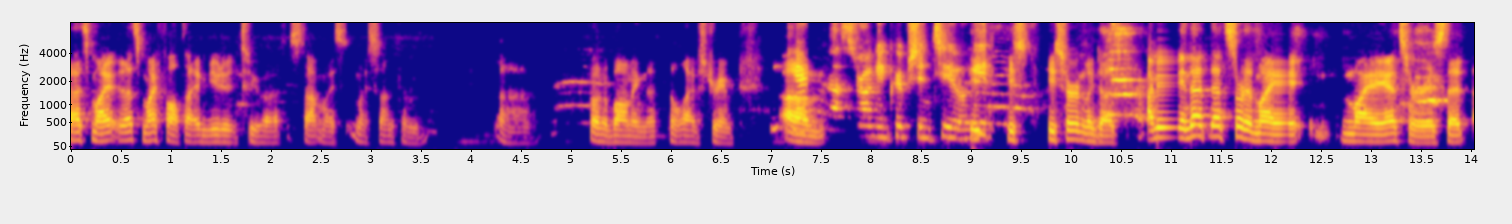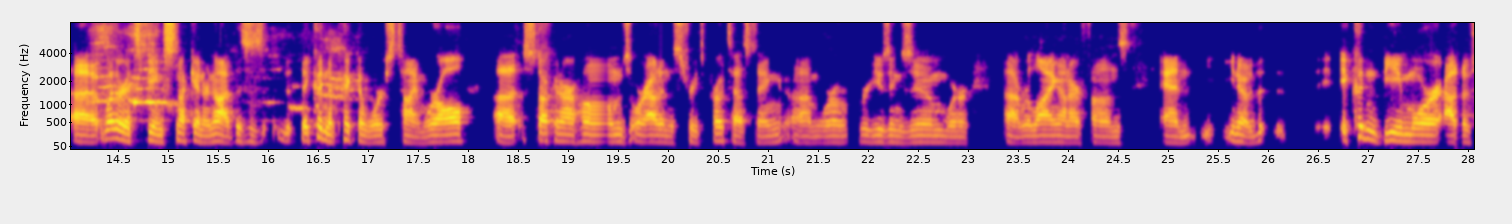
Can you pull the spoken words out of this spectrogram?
that's my that's my fault. I muted to uh, stop my my son from uh, photobombing the, the live stream. He cares um, about strong encryption too. He, he, he certainly does. I mean, that that's sort of my my answer is that uh, whether it's being snuck in or not, this is they couldn't have picked a worse time. We're all uh, stuck in our homes or out in the streets protesting. Um, we're we're using Zoom. We're uh, relying on our phones, and you know. It couldn't be more out of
